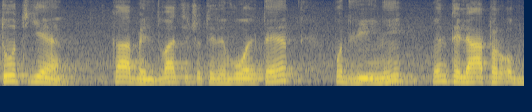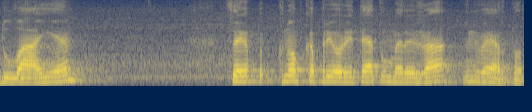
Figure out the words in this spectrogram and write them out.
Тут є кабель 24 вольти, подвійний, вентилятор обдуває. Це кнопка пріоритету мережа інвертор.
